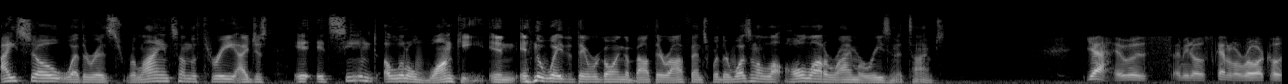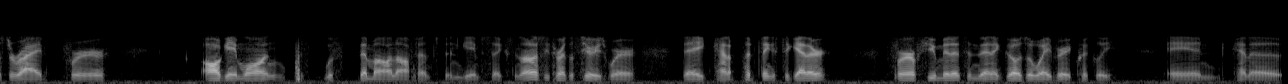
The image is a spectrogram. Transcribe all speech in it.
ISO, whether it's reliance on the three, I just it, it, seemed a little wonky in in the way that they were going about their offense, where there wasn't a whole lot of rhyme or reason at times. Yeah, it was. I mean, it was kind of a roller coaster ride for all game long with them on offense in Game Six, and honestly throughout the series, where they kind of put things together for a few minutes and then it goes away very quickly, and kind of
